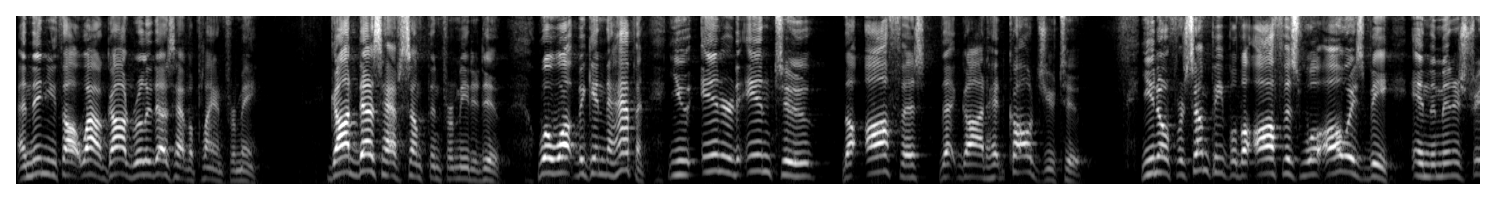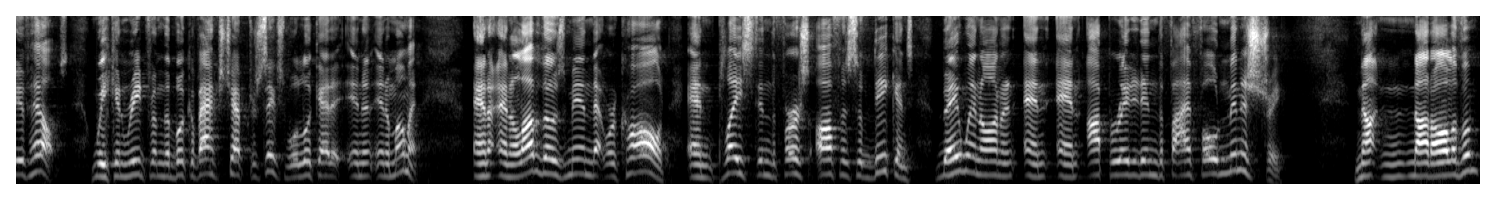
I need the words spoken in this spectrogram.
And then you thought, wow, God really does have a plan for me. God does have something for me to do. Well, what began to happen? You entered into the office that God had called you to. You know, for some people, the office will always be in the ministry of helps. We can read from the book of Acts, chapter 6. We'll look at it in a, in a moment. And, and a lot of those men that were called and placed in the first office of deacons, they went on and, and, and operated in the fivefold ministry. Not, not all of them,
